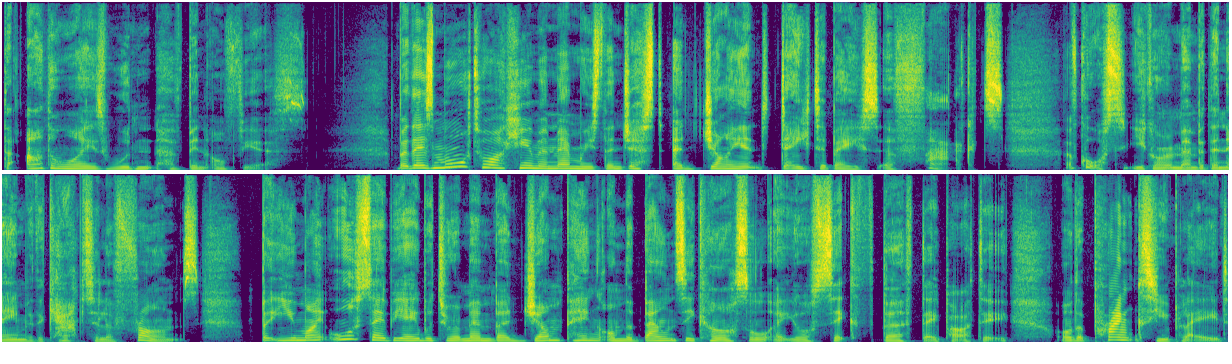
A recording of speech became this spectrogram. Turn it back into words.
that otherwise wouldn't have been obvious. But there's more to our human memories than just a giant database of facts. Of course, you can remember the name of the capital of France, but you might also be able to remember jumping on the bouncy castle at your sixth birthday party, or the pranks you played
